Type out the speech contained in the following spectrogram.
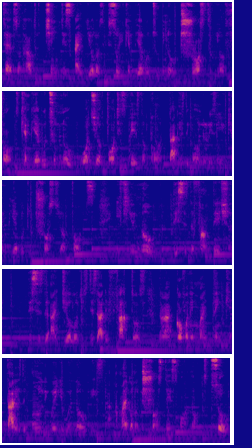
steps on how to change this ideology so you can be able to, you know, trust your thoughts, can be able to know what your thought is based upon. That is the only reason you can be able to trust your thoughts. If you know this is the foundation this is the ideologies these are the factors that are governing my thinking that is the only way you will know is am i going to trust this or not so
